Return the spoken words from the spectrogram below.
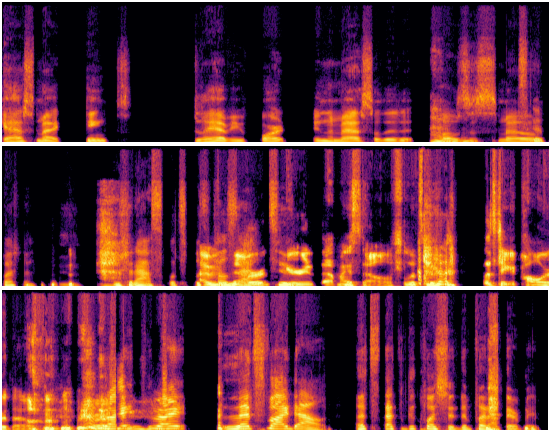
gas mask kinks? Do they have you fart in the mask so that it I don't know. a smell? good question. Yeah. We should ask. Let's, let's I've post never that too. experienced that myself. Let's take let's take a caller though. right, right. Let's find out. That's that's a good question to put out there, babe.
